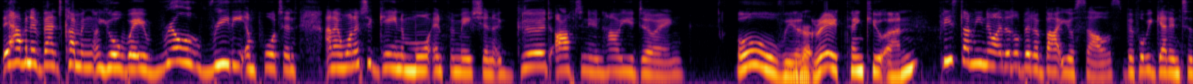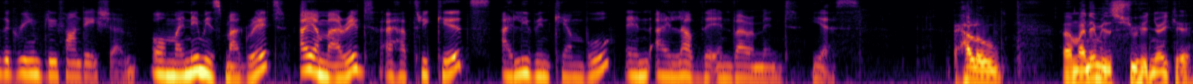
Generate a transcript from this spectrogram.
They have an event coming your way, real, really important, and I wanted to gain more information. Good afternoon, how are you doing? Oh, we are Yeah. great. Thank you, Anne. Please let me know a little bit about yourselves before we get into the Green Blue Foundation. Oh, my name is Margaret. I am married. I have three kids. I live in Kiambu and I love the environment. Yes. Hello, uh, my name is Shuhe Nyoike,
